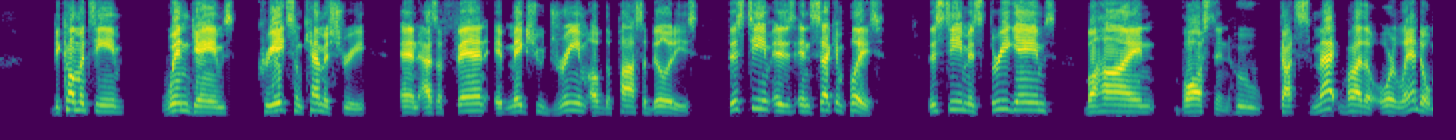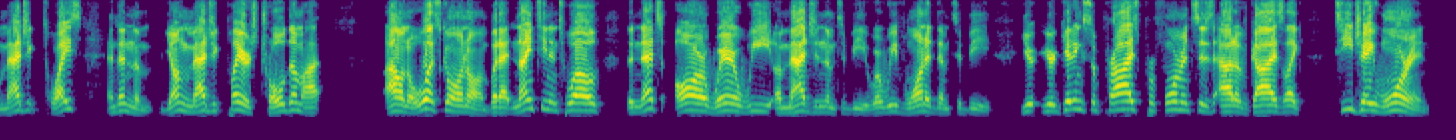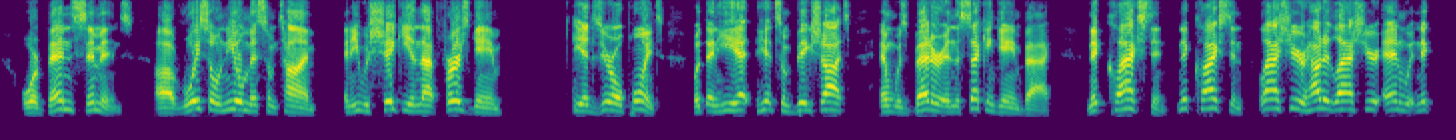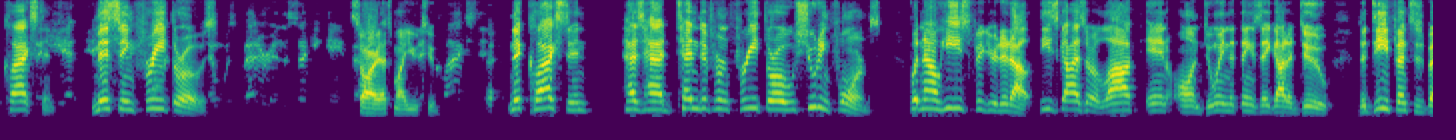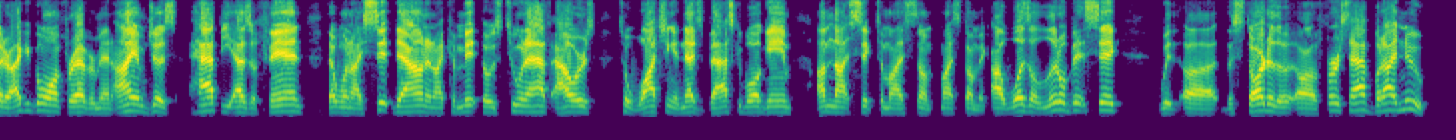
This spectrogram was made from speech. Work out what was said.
Become a team, win games, create some chemistry. And as a fan, it makes you dream of the possibilities. This team is in second place. This team is three games behind Boston, who got smacked by the Orlando Magic twice, and then the young Magic players trolled them. I, I don't know what's going on, but at 19 and 12, the Nets are where we imagine them to be, where we've wanted them to be. You're, you're getting surprise performances out of guys like TJ Warren or Ben Simmons. Uh, Royce O'Neal missed some time and he was shaky in that first game. He had zero points, but then he hit, hit some big shots and was better in the second game back. Nick Claxton, Nick Claxton, last year, how did last year end with Nick Claxton missing free throws? Sorry, that's my YouTube. Nick Claxton has had 10 different free throw shooting forms, but now he's figured it out. These guys are locked in on doing the things they got to do the defense is better. I could go on forever, man. I am just happy as a fan that when I sit down and I commit those two and a half hours to watching a Nets basketball game, I'm not sick to my my stomach. I was a little bit sick with uh, the start of the uh, first half, but I knew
